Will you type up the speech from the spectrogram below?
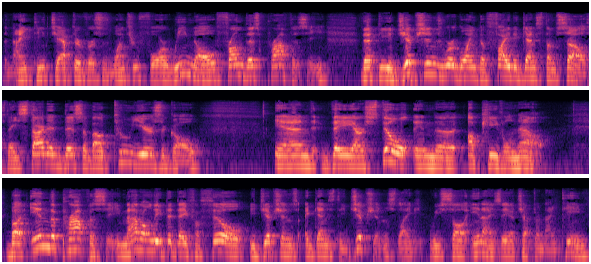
the 19th chapter, verses 1 through 4, we know from this prophecy that the Egyptians were going to fight against themselves. They started this about two years ago, and they are still in the upheaval now. But in the prophecy, not only did they fulfill Egyptians against Egyptians, like we saw in Isaiah chapter 19,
